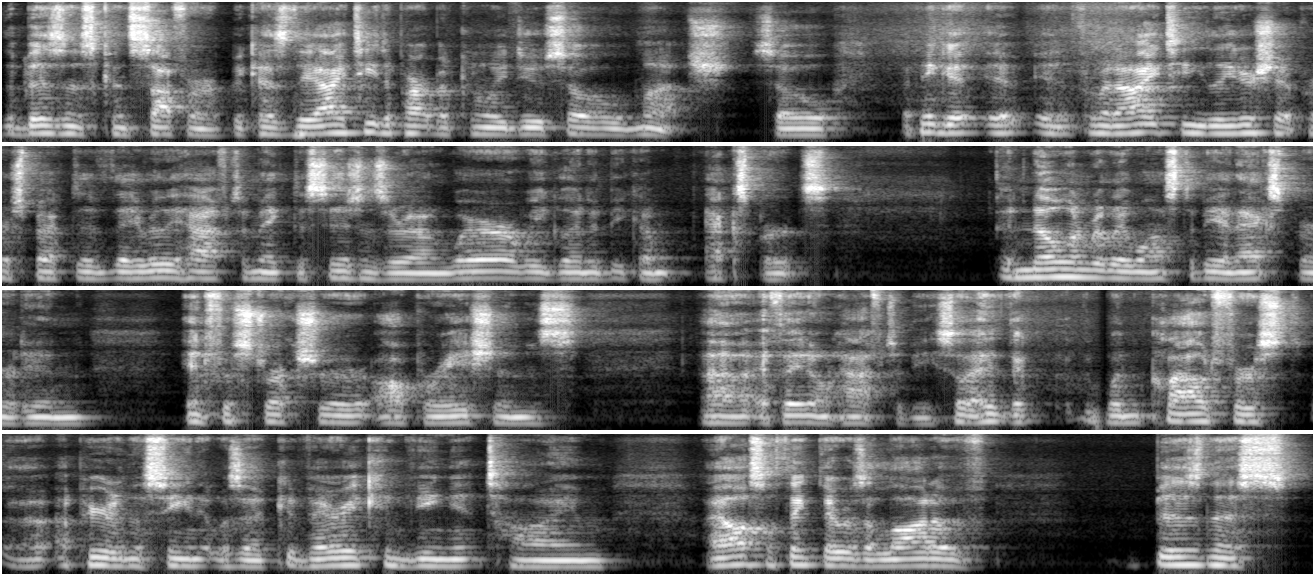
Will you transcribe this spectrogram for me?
the business can suffer because the IT department can only do so much. So I think it, it, it, from an IT leadership perspective, they really have to make decisions around where are we going to become experts. And no one really wants to be an expert in infrastructure operations uh, if they don't have to be. So I think when cloud first uh, appeared on the scene, it was a very convenient time. I also think there was a lot of business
